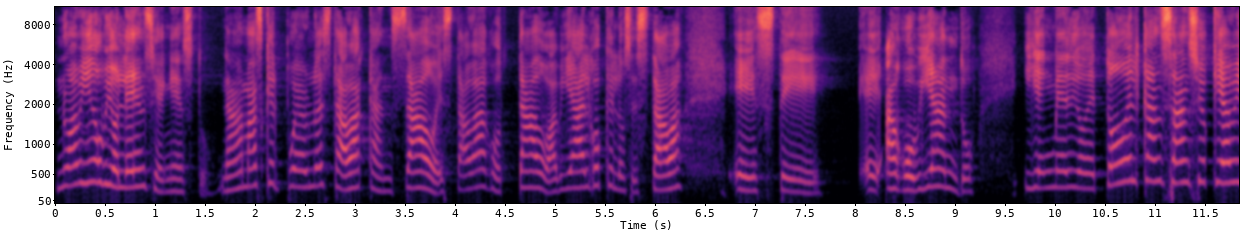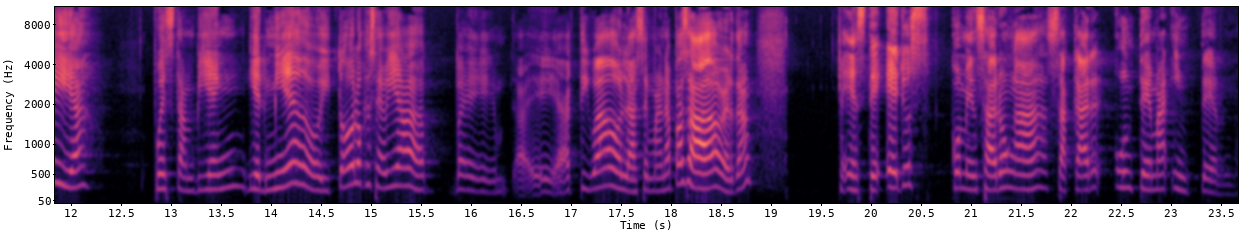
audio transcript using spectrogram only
No ha habido violencia en esto, nada más que el pueblo estaba cansado, estaba agotado, había algo que los estaba este, eh, agobiando. Y en medio de todo el cansancio que había, pues también, y el miedo y todo lo que se había eh, eh, activado la semana pasada, ¿verdad? Este, ellos comenzaron a sacar un tema interno.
